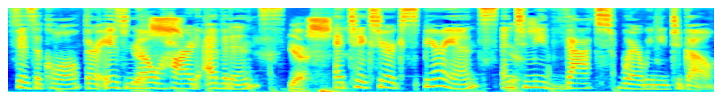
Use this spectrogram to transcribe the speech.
physical, there is no Yes. hard evidence. yes. It takes your experience, and to me, that's where we need to go.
